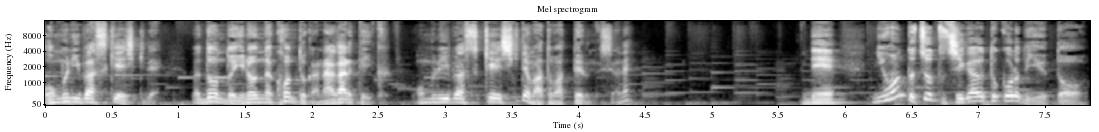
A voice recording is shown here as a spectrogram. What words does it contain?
オムニバス形式で、まあどんどんいろんなコントが流れていく。オムニバス形式でまとまってるんですよね。で、日本とちょっと違うところで言うと、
